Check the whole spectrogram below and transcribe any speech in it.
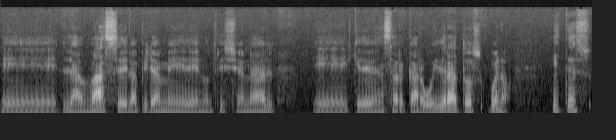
eh, la base de la pirámide nutricional que deben ser carbohidratos. Bueno, es,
